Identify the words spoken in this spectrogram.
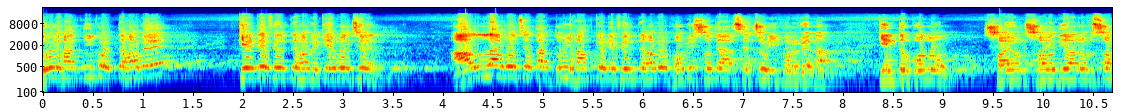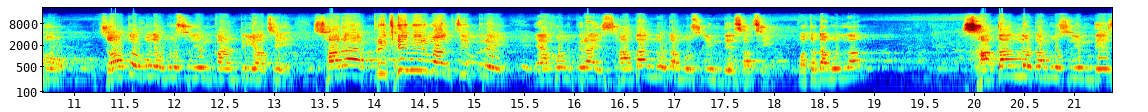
দুই হাত কি করতে হবে? কেটে ফেলতে হবে। কে বলছেন? আল্লাহ বলছে তার দুই হাত কেটে ফেলতে হবে, ভবিষ্যতে আর সে চুরি করবে না। কিন্তু বলুন, স্বয়ং সৌদি আরব সহ যতগুলো মুসলিম কান্ট্রি আছে, সারা পৃথিবীর মানচিত্রে এখন প্রায় সাতান্নটা মুসলিম দেশ আছে। কতটা বললাম? সাতান্নটা মুসলিম দেশ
